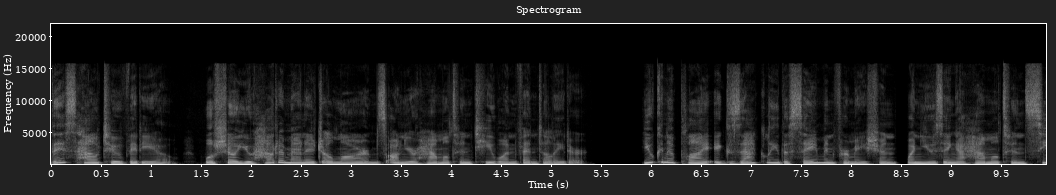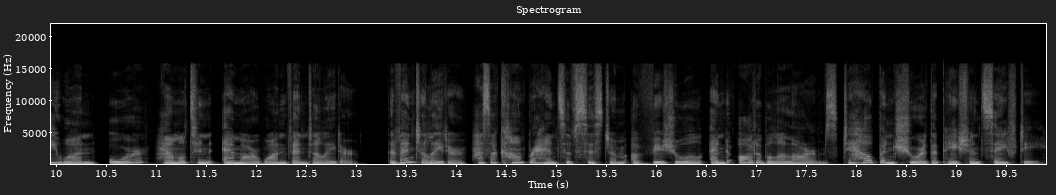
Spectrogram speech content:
This how-to video will show you how to manage alarms on your Hamilton T1 ventilator. You can apply exactly the same information when using a Hamilton C1 or Hamilton MR1 ventilator. The ventilator has a comprehensive system of visual and audible alarms to help ensure the patient's safety.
